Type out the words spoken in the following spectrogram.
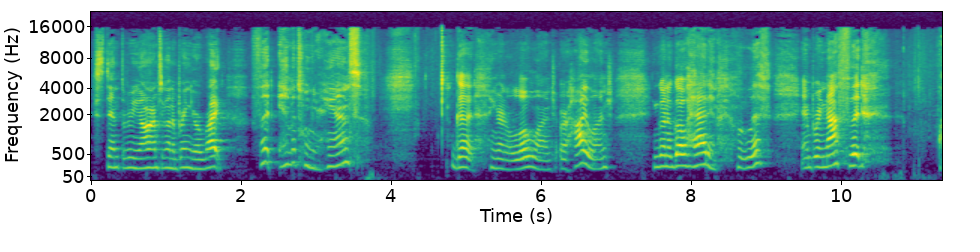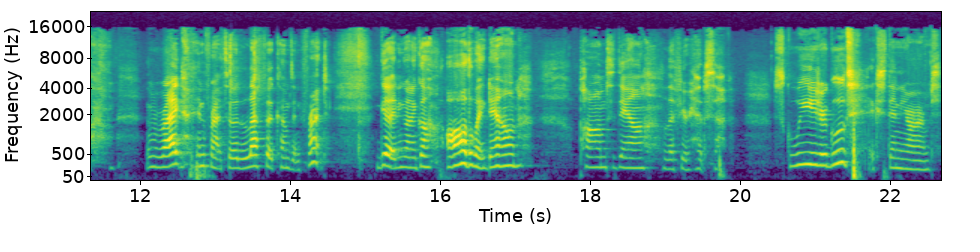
Extend through your arms. You're gonna bring your right foot in between your hands. Good. You're in a low lunge or high lunge. You're gonna go ahead and lift and bring that foot right in front. So the left foot comes in front. Good. You're gonna go all the way down, palms down, lift your hips up. Squeeze your glutes, extend your arms.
